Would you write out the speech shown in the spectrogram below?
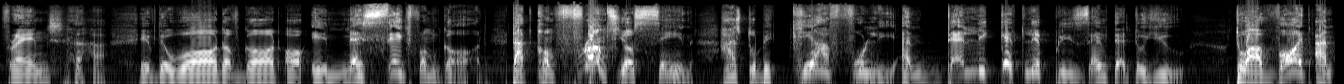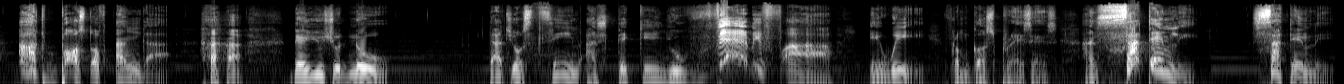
Friends, if the word of God or a message from God that confronts your sin has to be carefully and delicately presented to you to avoid an outburst of anger, then you should know that your sin has taken you very far away from God's presence. And certainly, certainly,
